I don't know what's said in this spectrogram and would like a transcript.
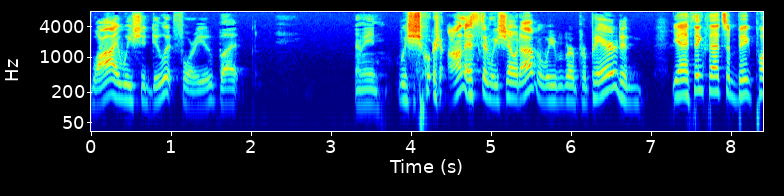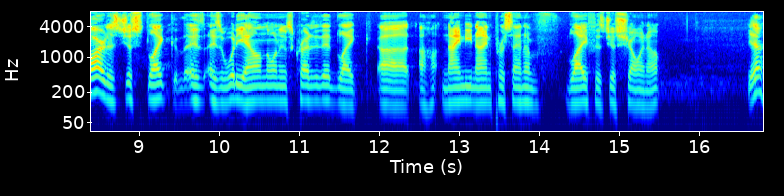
why we should do it for you, but I mean, we were honest and we showed up and we were prepared and Yeah, I think that's a big part. Is just like is, is Woody Allen the one who's credited? Like uh, ninety nine percent of life is just showing up. yeah,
